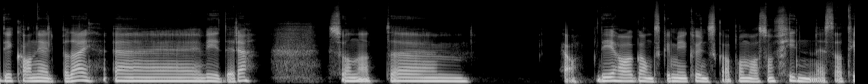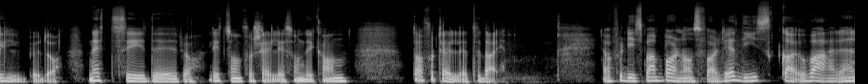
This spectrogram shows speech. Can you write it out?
de kan hjelpe deg eh, videre. Sånn at eh, ja, de har ganske mye kunnskap om hva som finnes av tilbud og nettsider og litt sånn forskjellig som de kan da fortelle til deg. Ja, for de som er barneansvarlige, de skal jo være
